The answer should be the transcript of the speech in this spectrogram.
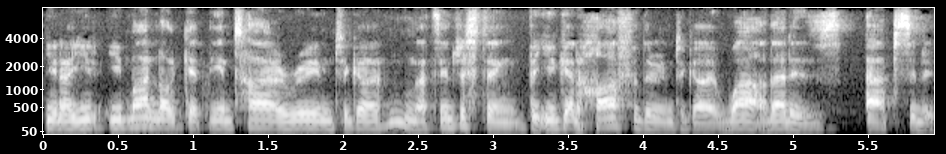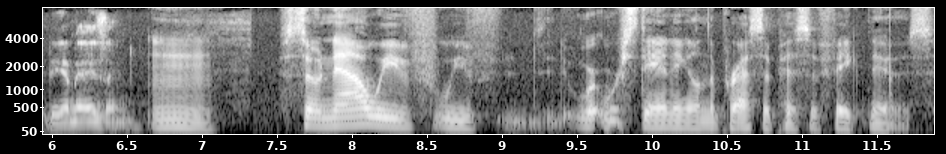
you know, you, you might not get the entire room to go, hmm, that's interesting, but you get half of the room to go, wow, that is absolutely amazing. Mm. So now we've we've we're standing on the precipice of fake news.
